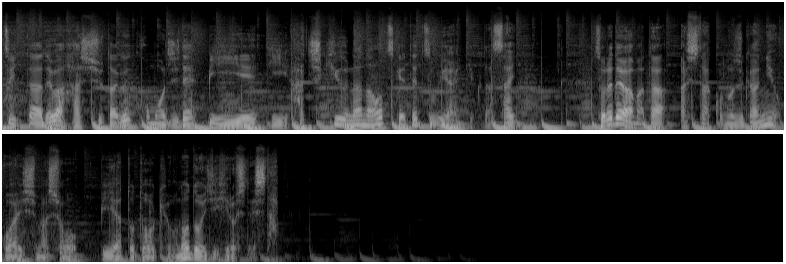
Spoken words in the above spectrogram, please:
ツイッターではハッシュタグ小文字で bat897 をつけてつぶやいてください。それではまた明日この時間にお会いしましょう。b アット東京の土井地博でした。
